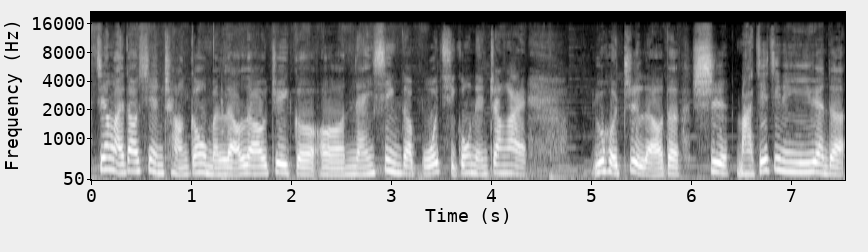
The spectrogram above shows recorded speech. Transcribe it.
今天来到现场跟我们聊聊这个呃男性的勃起功能障碍如何治疗的，是马偕纪念医院的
